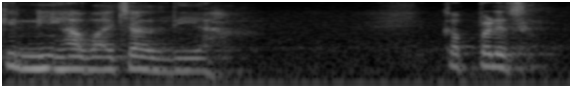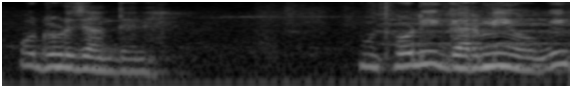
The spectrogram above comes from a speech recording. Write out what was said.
ਕਿੰਨੀ ਹਵਾ ਚੱਲਦੀ ਆ। ਕੱਪੜੇ ਉਹ ਉੱਡ ਜਾਂਦੇ ਨੇ। ਹੁਣ ਥੋੜੀ ਗਰਮੀ ਹੋ ਗਈ।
